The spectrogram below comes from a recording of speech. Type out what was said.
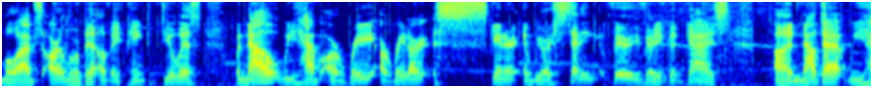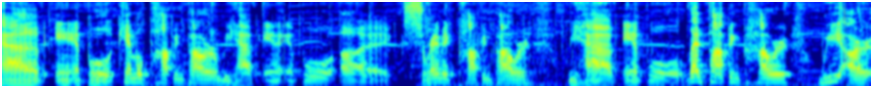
Moabs are a little bit of a pain to deal with. But now we have our, ra our radar scanner, and we are setting very, very good, guys. Uh, now that we have ample camo popping power, we have ample uh, ceramic popping power, we have ample lead popping power, we are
